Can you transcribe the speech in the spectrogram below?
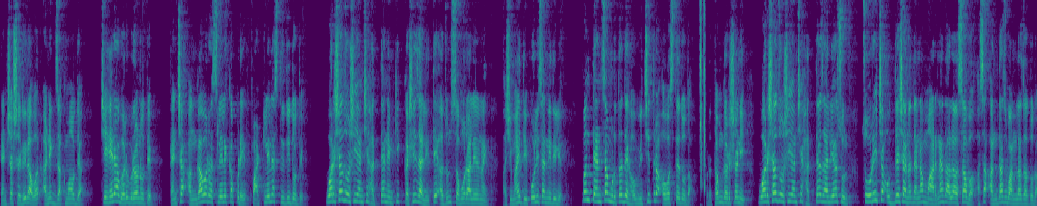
त्यांच्या शरीरावर अनेक जखमा होत्या. चेहऱ्यावर व्रण होते. त्यांच्या अंगावर असलेले कपडे फाटलेल्या स्थितीत होते. वर्षा जोशी यांची हत्या नेमकी कशी झाली ते अजून समोर आलेले नाही अशी माहिती पोलिसांनी दिली पण त्यांचा मृतदेह विचित्र अवस्थेत होता. प्रथम दर्शनी वर्षा जोशी यांची हत्या झाली असून चोरीच्या उद्देशानं त्यांना मारण्यात आलं असावं असा अंदाज बांधला जात होता.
